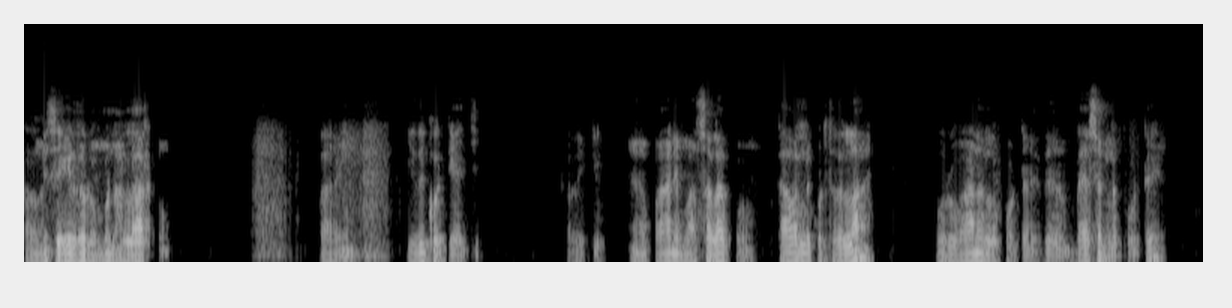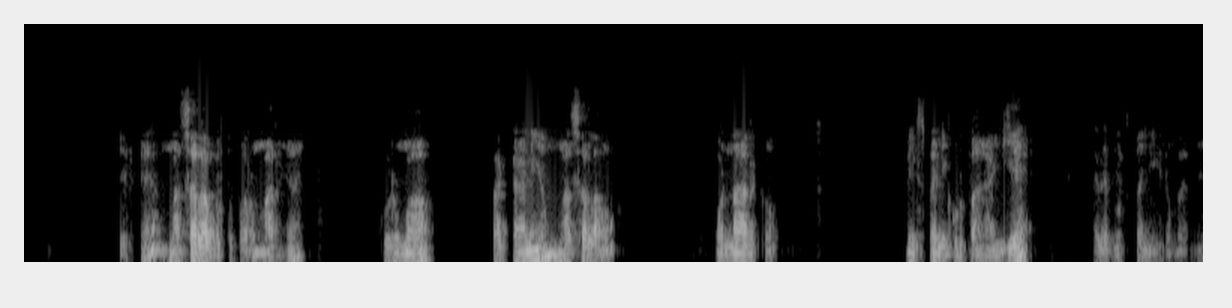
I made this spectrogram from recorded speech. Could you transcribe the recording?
அவங்க செய்கிறது ரொம்ப நல்லாயிருக்கும் பாருங்கள் இது கொட்டியாச்சு. அதுக்கு பானி மசாலா போ கவரில் கொடுத்ததெல்லாம் ஒரு வானலில் போட்டு இது பேசனில் போட்டு வச்சுருக்கேன். மசாலா ஊற்ற போகிறோம் பாருங்க. குருமா பட்டாணியும் மசாலாவும் ஒன்றா இருக்கும். மிக்ஸ் பண்ணி கொடுப்பாங்க அங்கேயே. அதை மிக்ஸ் பண்ணிக்கிற பாருங்க.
